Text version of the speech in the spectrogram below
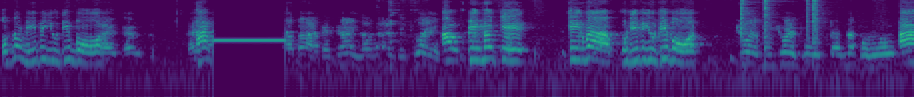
ผมต้องหนีไปอยู่ที่โบสถ์ถ้าอาจจะใช่เราอาจจะช่วยเอาจริงไหมเจจริงว่ากูหนีไปอยู่ที่โบสถ์ช่วยมึงช่วยกูจนนะกูรู้อะ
